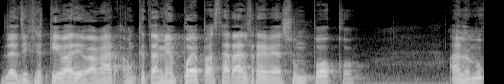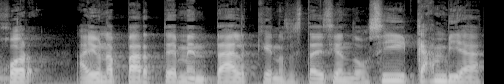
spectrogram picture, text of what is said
les dije que iba a divagar, aunque también puede pasar al revés un poco. A lo mejor hay una parte mental que nos está diciendo, sí, cambia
